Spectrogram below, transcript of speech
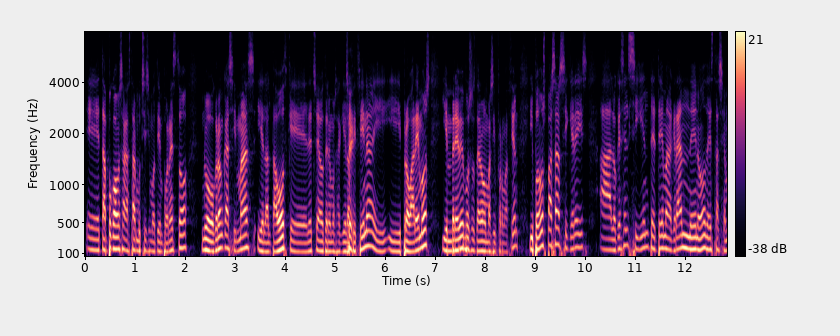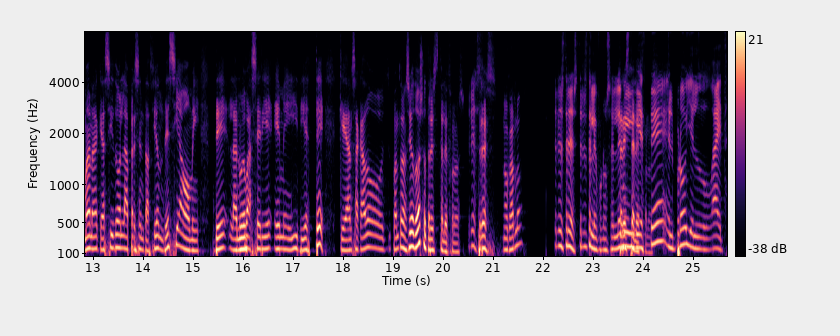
Eh, tampoco vamos a gastar muchísimo tiempo en esto. Nuevo Chromecast y más, y el altavoz, que de hecho ya lo tenemos aquí en la oficina y, y probaremos. Y en breve pues os daremos más información. Y podemos pasar, si queréis, a lo que es el siguiente tema grande ¿no? de esta semana, que ha sido la presentación de Xiaomi de la nueva serie Mi 10T, que han sacado, ¿cuántos han sido? ¿Dos o tres teléfonos? Tres. ¿Tres? ¿No, Carlos? Tres, tres, tres teléfonos. El Tres Mi teléfonos. 10T, el Pro y el Lite.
